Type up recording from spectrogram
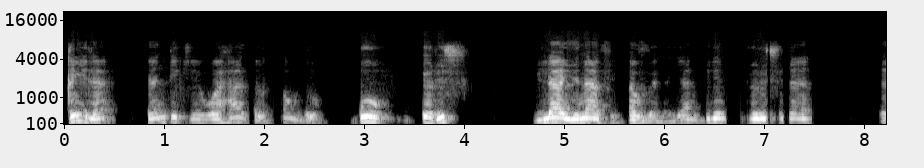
kıyle dendi ki ve kavlu bu görüş la yunafi evvele yani birinci görüşü de e,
